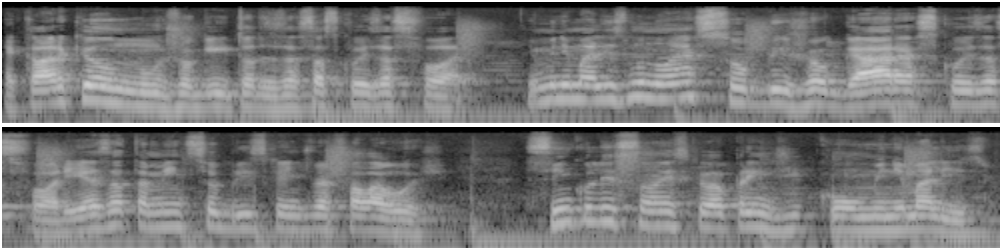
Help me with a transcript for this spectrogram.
É claro que eu não joguei todas essas coisas fora. E o minimalismo não é sobre jogar as coisas fora, e é exatamente sobre isso que a gente vai falar hoje. Cinco lições que eu aprendi com o minimalismo.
